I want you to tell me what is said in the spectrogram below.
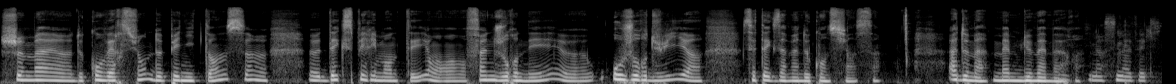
chemin de conversion, de pénitence, d'expérimenter en fin de journée, aujourd'hui, cet examen de conscience. À demain, même lieu, même heure. Merci Nathalie.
